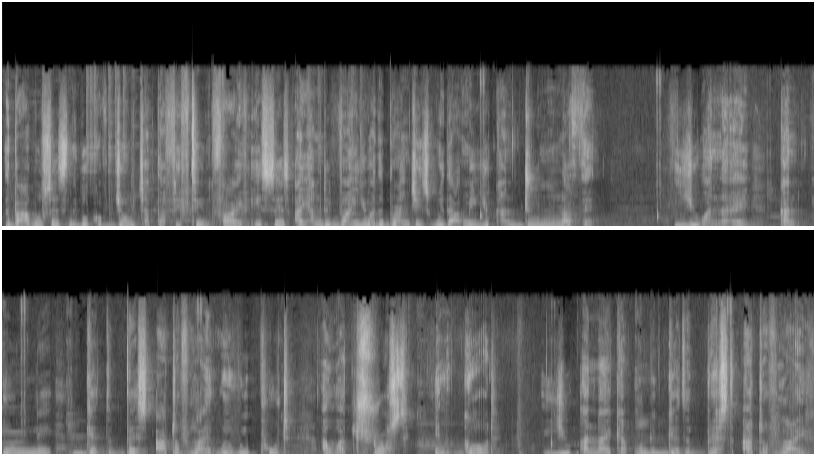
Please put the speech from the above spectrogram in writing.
The Bible says in the book of John, chapter 15, 5, it says, I am the vine, you are the branches. Without me, you can do nothing. You and I can only get the best out of life when we put our trust in God. You and I can only get the best out of life,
